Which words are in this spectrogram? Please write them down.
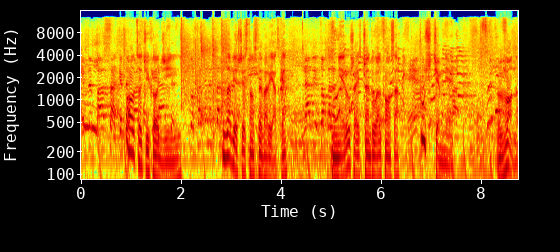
¿Qué te pasa? ¿Qué te O co ci ¿Qué chodzi? No Zabierzcie stąd tę wariatkę. Nie ruszaj sprzętu Alfonsa. Puśćcie mnie. Won.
